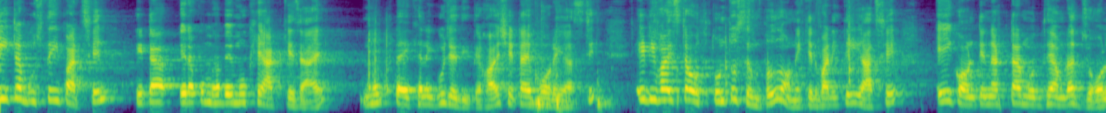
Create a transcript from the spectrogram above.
এইটা বুঝতেই পারছেন, এটা এরকমভাবে মুখে আটকে যায়। মুখটা এখানে গুজে দিতে হয়, সেটাই পরে আসছি। এই ডিভাইসটা অত্যন্ত সিম্পল অনেকের বাড়িতেই আছে। এই কন্টেনারটার মধ্যে আমরা জল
